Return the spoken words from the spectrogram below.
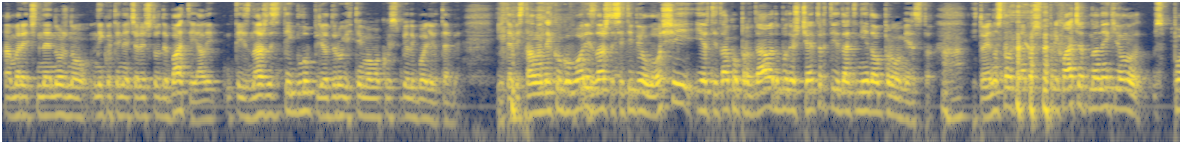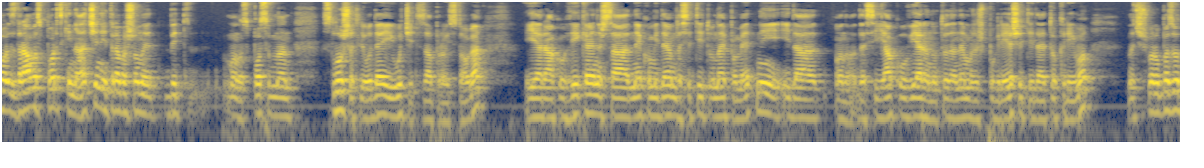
ajmo reći, ne nužno, niko ti neće reći to u debati, ali ti znaš da si ti gluplji od drugih timova koji su bili bolji od tebe. I tebi stalno neko govori zašto si ti bio lošiji, jer ti tako opravdava da budeš četvrti i da ti nije dao prvo mjesto. I to jednostavno trebaš prihvaćati na neki ono spo- zdravo sportski način i trebaš ono biti ono, sposoban slušati ljude i učiti zapravo iz toga. Jer ako ti kreneš sa nekom idejom da si ti tu najpametniji i da, ono, da si jako uvjeren u to da ne možeš pogriješiti i da je to krivo, da ćeš vrlo brzo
